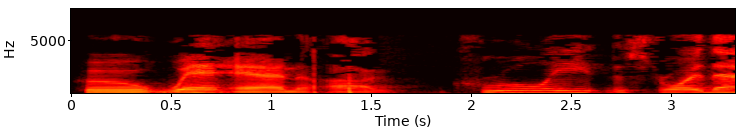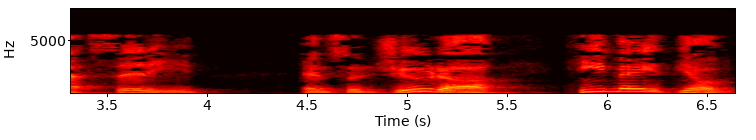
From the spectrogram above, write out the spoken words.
who went and uh, cruelly destroyed that city. And so Judah, he made, you know,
